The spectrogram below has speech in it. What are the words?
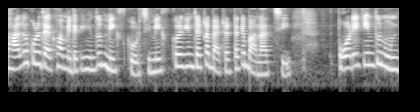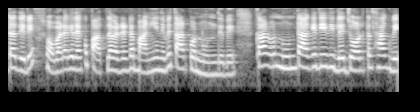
ভালো করে দেখো, আমি এটাকে কিন্তু মিক্স করছি। মিক্স করে কিন্তু একটা ব্যাটারটাকে বানাচ্ছি। পরে কিন্তু নুনটা দেবে। সবার আগে দেখো পাতলা ব্যাটারটা বানিয়ে নেবে, তারপর নুন দেবে। কারণ নুনটা আগে দিয়ে দিলে জলটা থাকবে,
